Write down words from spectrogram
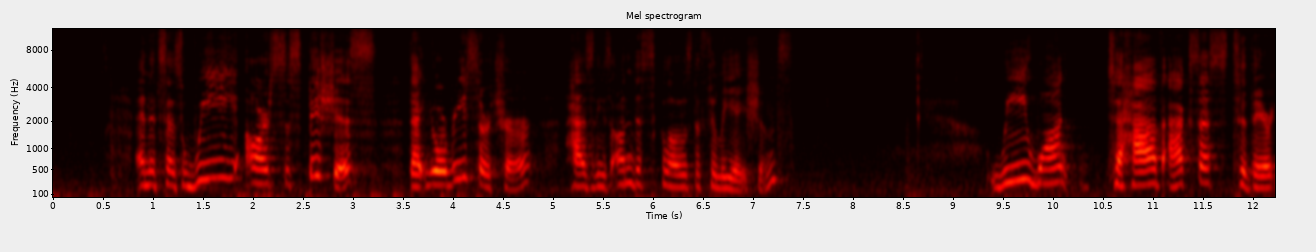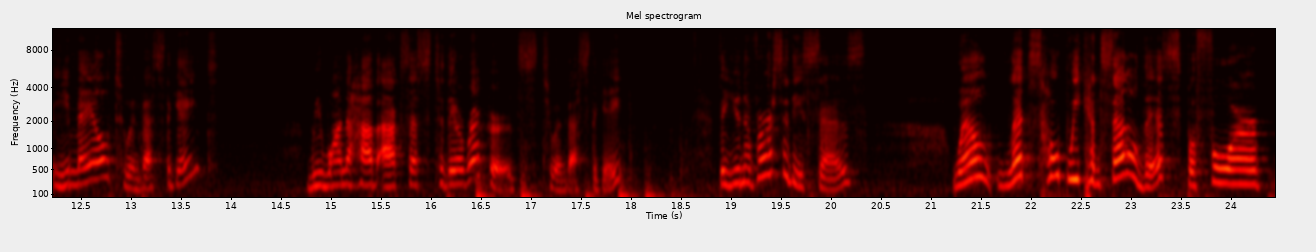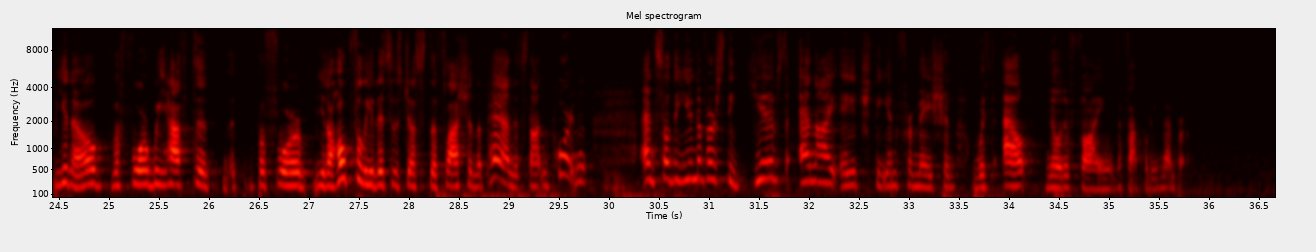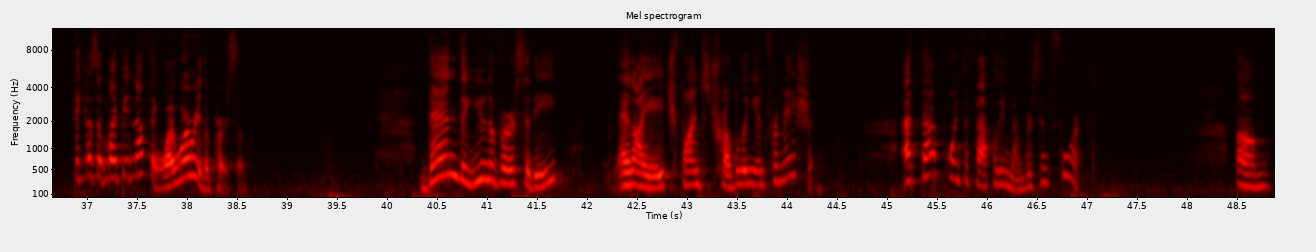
And it says, we are suspicious that your researcher has these undisclosed affiliations. We want to have access to their email to investigate. We want to have access to their records to investigate. The university says, well, let's hope we can settle this before, you know, before we have to, before, you know, hopefully this is just the flash in the pan, it's not important. And so the university gives NIH the information without notifying the faculty member. Because it might be nothing, why worry the person? Then the university, NIH, finds troubling information. At that point, the faculty member is informed. Um,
